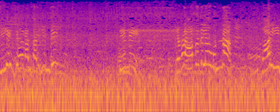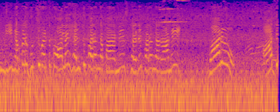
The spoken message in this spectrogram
రిలీజ్ చేయడం జరిగింది. దీన్ని ఎవరు ఆపదలో ఉన్నా వారు ఈ నెంబర్ గుర్తు పెట్టుకోవాలి హెల్త్ పరంగా కానీ స్టడీ పరంగా కానీ వారు ఆర్థిక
